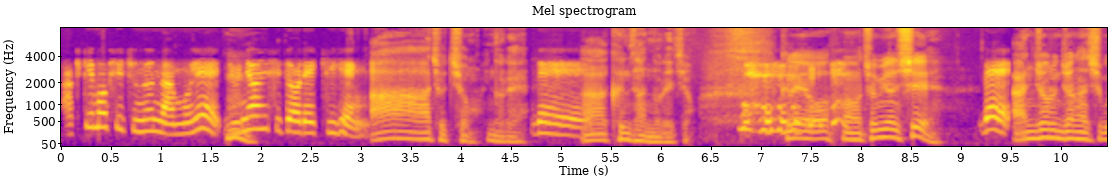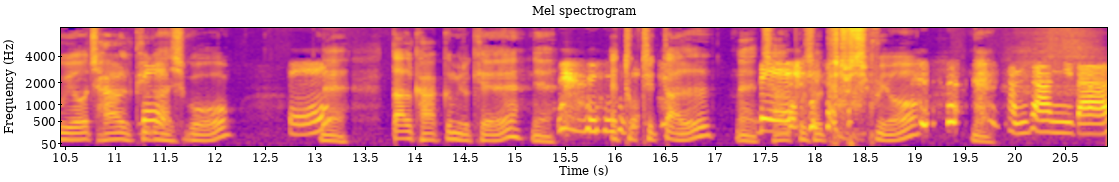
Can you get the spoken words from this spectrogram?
아낌없이 주는 나무의 음. 유년 시절의 기행. 아, 좋죠. 이 노래. 네. 아, 근사한 노래죠. 그래요. 어, 조미연 씨, 네. 안전운전 하시고요. 잘 귀가하시고. 네. 네. 딸 가끔 이렇게, 네. 애툭튀 딸, 네. 네. 잘 보살펴 주시고요. 네. 감사합니다.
